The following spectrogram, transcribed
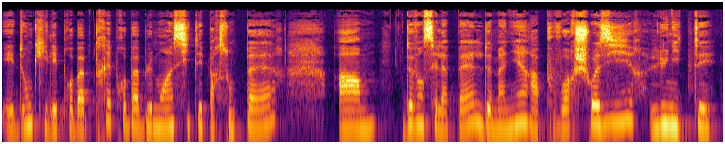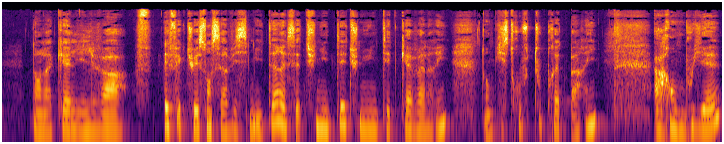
et donc il est probable, très probablement incité par son père à devancer l'appel de manière à pouvoir choisir l'unité dans laquelle il va effectuer son service militaire et cette unité est une unité de cavalerie, donc qui se trouve tout près de Paris, à Rambouillet,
